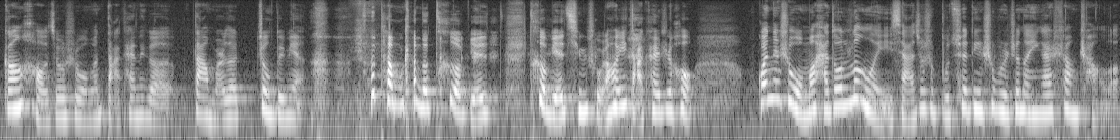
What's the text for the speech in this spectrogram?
刚好就是我们打开那个大门的正对面，他们看的特别特别清楚。然后一打开之后，关键是我们还都愣了一下，就是不确定是不是真的应该上场了。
